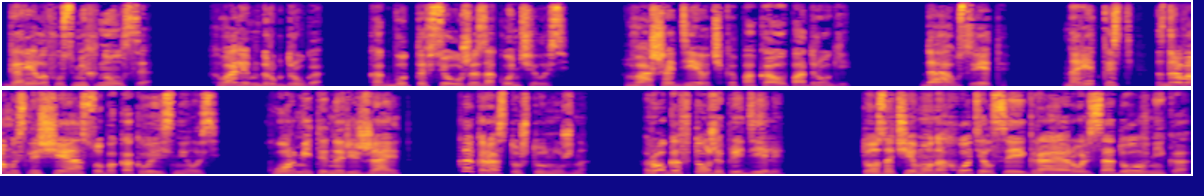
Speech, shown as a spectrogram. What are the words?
Горелов усмехнулся. Хвалим друг друга, как будто все уже закончилось. Ваша девочка пока у подруги? Да, у Светы. На редкость здравомыслящая особа, как выяснилось. Кормит и наряжает. Как раз то, что нужно. Рогов тоже при деле. То, зачем он охотился, играя роль садовника,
